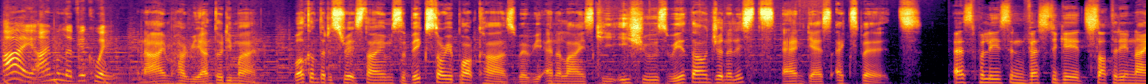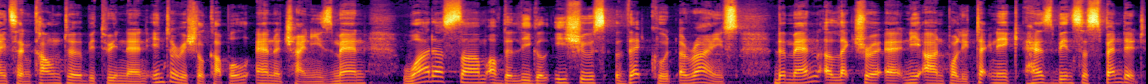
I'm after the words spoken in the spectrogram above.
Hi, I'm Olivia Quay. And I'm Hairianto Diman. Welcome to The Straits Times, the big story podcast where we analyze key issues with our journalists and guest experts. As police investigate Saturday night's encounter between an interracial couple and a Chinese man, what are some of the legal issues that could arise? The man, a lecturer at Ann Polytechnic, has been suspended,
